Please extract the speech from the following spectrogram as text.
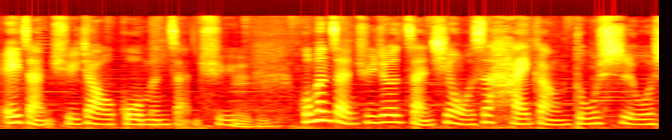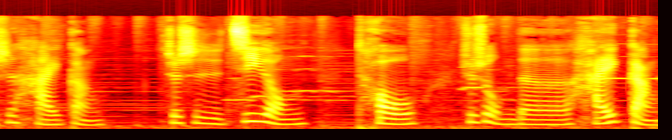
A 展区叫国门展区，国门展区就是展现我是海港都市，我是海港，就是基隆头，就是我们的海港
